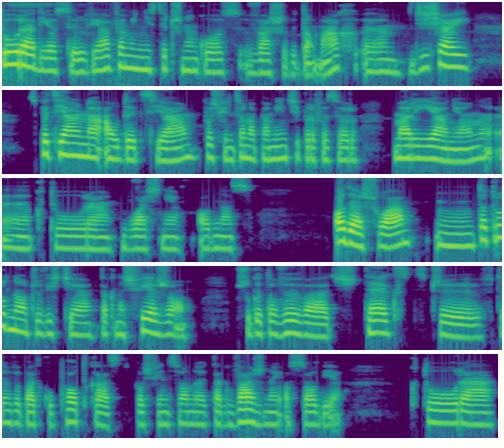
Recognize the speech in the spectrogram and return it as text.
Tu Radio Sylwia, feministyczny głos w Waszych domach. Dzisiaj specjalna audycja poświęcona pamięci profesor Marii Janion, e, która właśnie od nas odeszła. Mm, to trudno oczywiście tak na świeżo przygotowywać tekst, czy w tym wypadku podcast poświęcony tak ważnej osobie, która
